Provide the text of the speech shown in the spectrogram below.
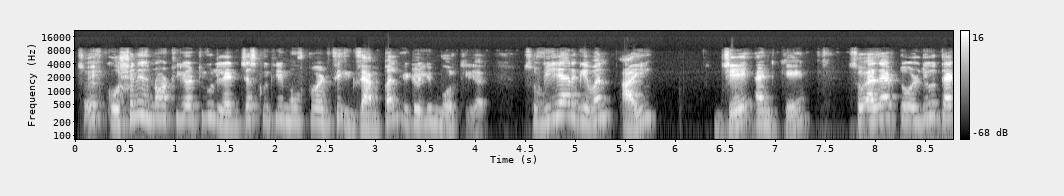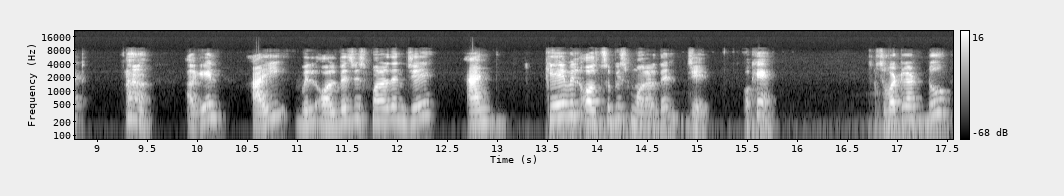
So if question is not clear to you, let's just quickly move towards the example. It will be more clear. So we are given i, j and k. So as I have told you that again i will always be smaller than j and k will also be smaller than j. Okay. So what you have to do?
